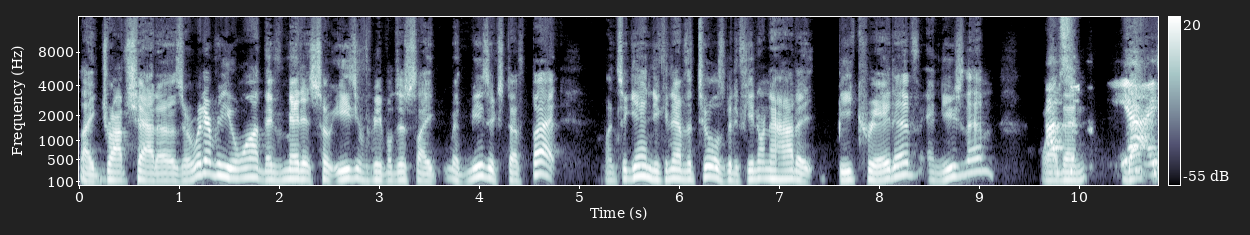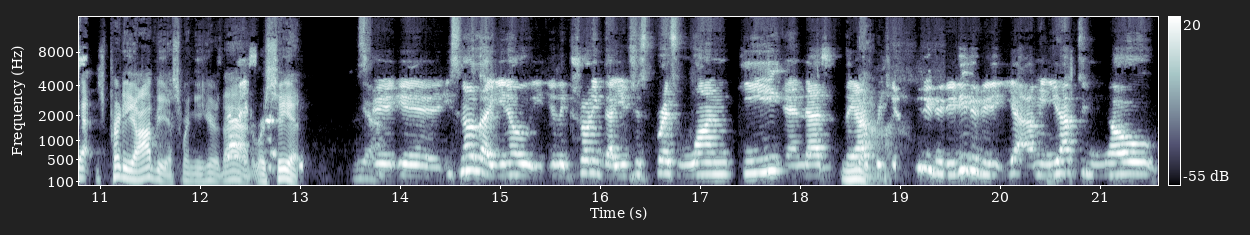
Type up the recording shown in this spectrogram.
like drop shadows or whatever you want. They've made it so easy for people just like with music stuff. But once again you can have the tools but if you don't know how to be creative and use them well then yeah. that- it's, that's pretty obvious when you hear that or see it it's, it- eh, eh, it's not like you know electronic that you just press one key and that's the No. arpeggio. Yeah, I mean you have to know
